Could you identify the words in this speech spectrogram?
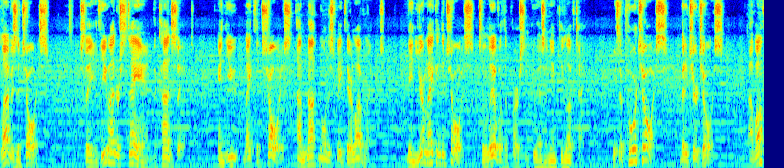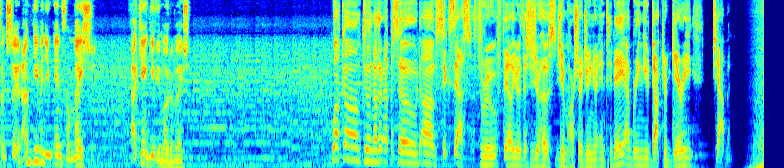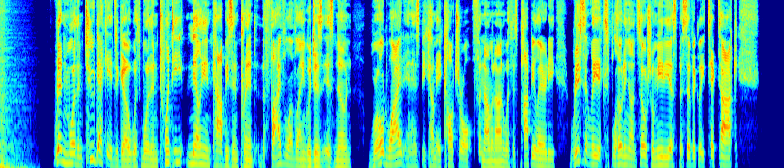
Love is a choice. See, if you understand the concept and you make the choice, I'm not going to speak their love language, then you're making the choice to live with a person who has an empty love tank. It's a poor choice, but it's your choice. I've often said, I'm giving you information. I can't give you motivation. Welcome to another episode of Success Through Failure. This is your host, Jim Harshaw Jr., and today I bring you Dr. Gary Chapman. Written more than two decades ago with more than 20 million copies in print, The Five Love Languages is known worldwide and has become a cultural phenomenon with its popularity recently exploding on social media, specifically TikTok.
